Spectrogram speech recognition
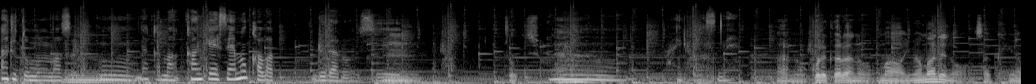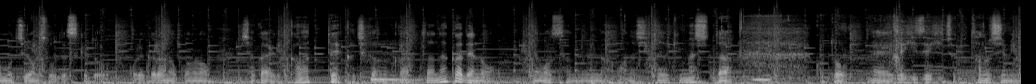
あると思います、ううん。んなんかまあ関係性も変わるだろうし、うん、そうでしょううね。ん。入りますね。あのこれからのまあ今までの作品はもちろんそうですけどこれからのこの社会が変わって価値観が変わった中での山本さんの今お話しいただきましたこと、えーぜひぜひちょっと楽しみに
